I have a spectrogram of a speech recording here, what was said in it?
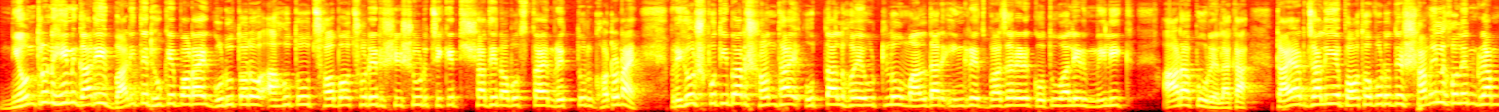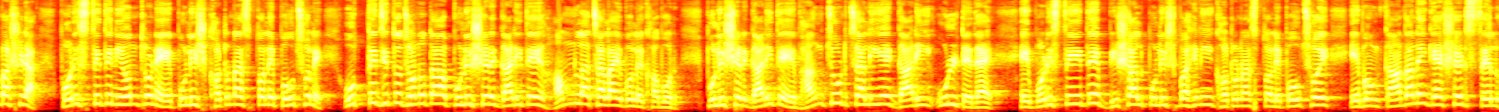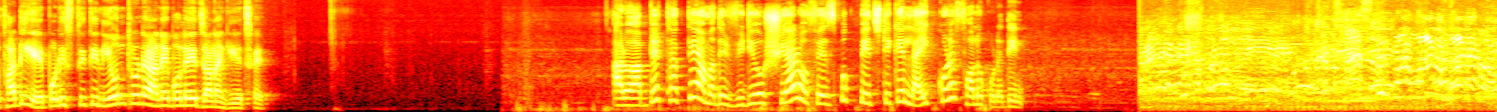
নিয়ন্ত্রণহীন গাড়ি বাড়িতে ঢুকে পড়ায় গুরুতর আহত ছ বছরের শিশুর চিকিৎসাধীন অবস্থায় মৃত্যুর ঘটনায় বৃহস্পতিবার সন্ধ্যায় উত্তাল হয়ে উঠল মালদার ইংরেজ বাজারের কোতুয়ালির মিলিক আরাপুর এলাকা। টায়ার জ্বালিয়ে পথ অবরোধে সামিল হলেন গ্রামবাসীরা। পরিস্থিতি নিয়ন্ত্রণে পুলিশ ঘটনাস্থলে পৌঁছলে উত্তেজিত জনতা পুলিশের গাড়িতে হামলা চালায় বলে খবর। পুলিশের গাড়িতে ভাঙচুর চালিয়ে গাড়ি উল্টে দেয়। এই পরিস্থিতিতে বিশাল পুলিশ বাহিনী ঘটনাস্থলে পৌঁছয় এবং কাঁদানে গ্যাসের সেল ফাটিয়ে পরিস্থিতি নিয়ন্ত্রণে আনে বলে জানা গিয়েছে। আরও আপডেট থাকতে আমাদের ভিডিও শেয়ার ও ফেসবুক পেজটিকে লাইক করে ফলো করে দিন ও সালারা সব কি সালা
